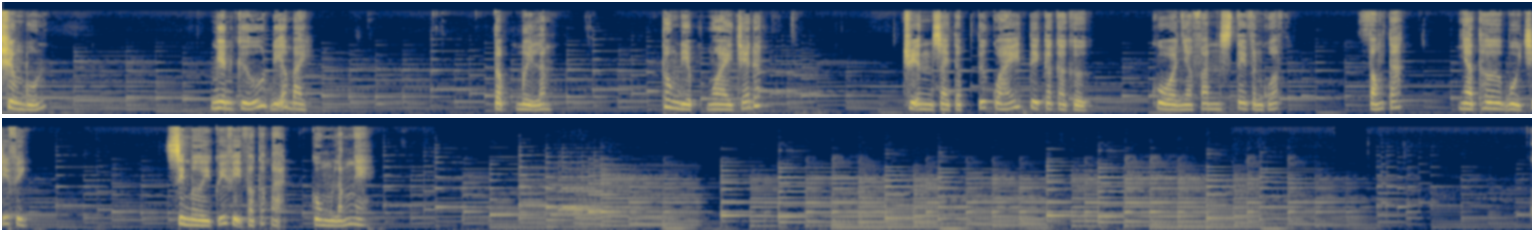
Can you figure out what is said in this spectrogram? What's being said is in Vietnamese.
Chương 4 Nghiên cứu đĩa bay. Tập 15 Thông điệp ngoài trái đất. Chuyện giải tập tứ quái TKKG của nhà văn Stephen Wolf. Phóng tác, Nhà thơ Bùi Chí Vinh. Xin mời quý vị và các bạn cùng lắng nghe.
